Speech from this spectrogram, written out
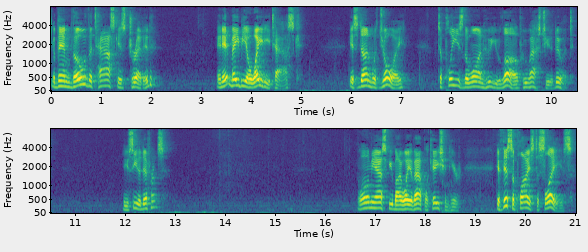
Then, though the task is dreaded, and it may be a weighty task, it's done with joy to please the one who you love who asked you to do it. Do you see the difference? Well, let me ask you by way of application here. If this applies to slaves,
